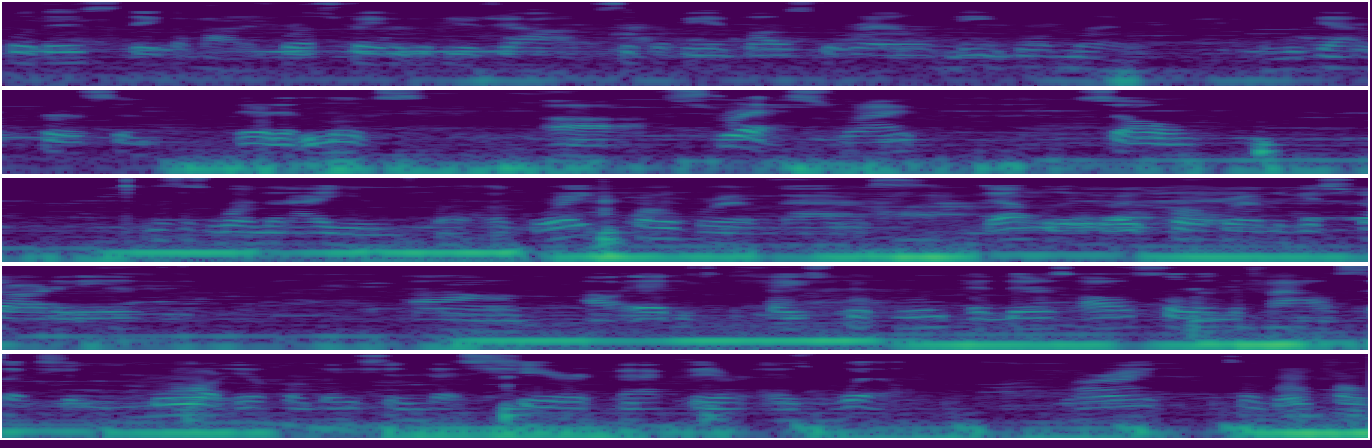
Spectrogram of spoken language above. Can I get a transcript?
for this, think about it. Frustrated with your job, sick of being bossed around, need more money. And we've got a person there that looks uh, stressed, right? So this is one that I use. But a great program, guys. Definitely a great program to get started in. Um, I'll add you to the Facebook group, and there's also in the file section more information that's shared back there as well. All right, so great pro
